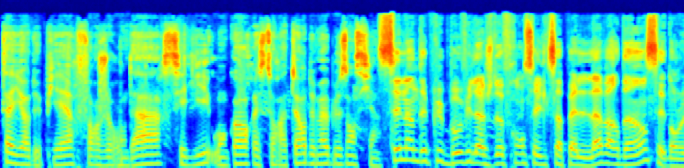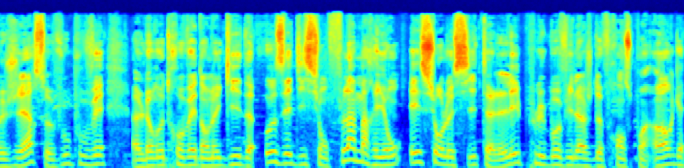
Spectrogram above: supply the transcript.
tailleurs de pierre, forgerons d'art, celliers ou encore restaurateurs de meubles anciens. C'est l'un des plus beaux villages de France et il s'appelle Lavardin, c'est dans le Gers. Vous pouvez le retrouver dans le guide aux éditions Flammarion et sur le site lesplusbeauxvillagesdefrance.org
